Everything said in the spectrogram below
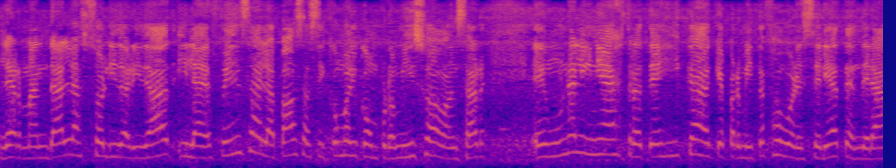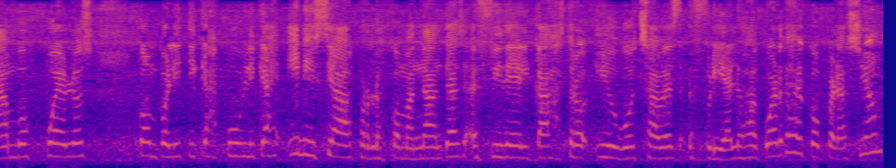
la hermandad, la solidaridad y la defensa de la paz, así como el compromiso de avanzar en una línea estratégica que permita favorecer y atender a ambos pueblos con políticas públicas iniciadas por los comandantes Fidel Castro y Hugo Chávez Frías. Los acuerdos de cooperación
